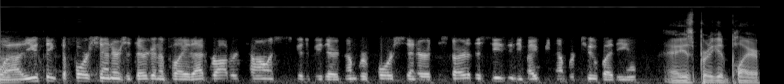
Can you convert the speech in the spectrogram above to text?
Well, you think the four centers that they're going to play, that Robert Thomas is going to be their number four center at the start of the season. He might be number two by the end. Hey, he's a pretty good player.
